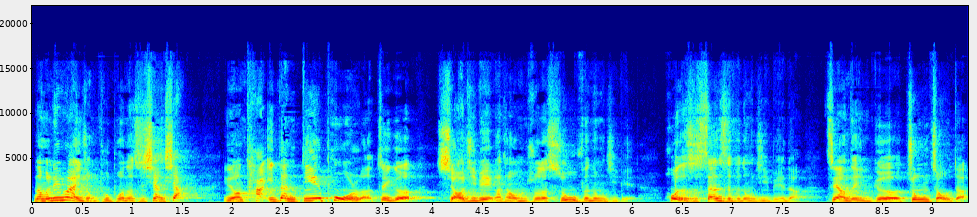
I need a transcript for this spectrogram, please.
那么另外一种突破呢是向下，也就是它一旦跌破了这个小级别，刚才我们说的十五分钟级别或者是三十分钟级别的这样的一个中轴的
